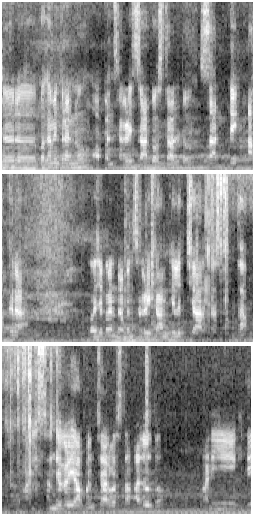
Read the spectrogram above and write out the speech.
तर बघा मित्रांनो आपण सकाळी सात वाजता आलतो. सात ते अकरा वाजेपर्यंत आपण सगळे काम केलं चार तास फक्त. आणि संध्याकाळी आपण चार वाजता आलो होतो. आणि किती?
